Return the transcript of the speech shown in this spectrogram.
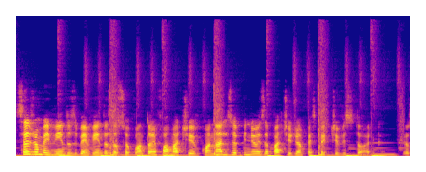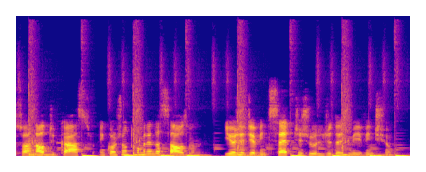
Sejam bem-vindos e bem-vindas ao seu plantão informativo com análise e opiniões a partir de uma perspectiva histórica. Eu sou Arnaldo de Castro, em conjunto com Brenda Salzman, e hoje é dia 27 de julho de 2021.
